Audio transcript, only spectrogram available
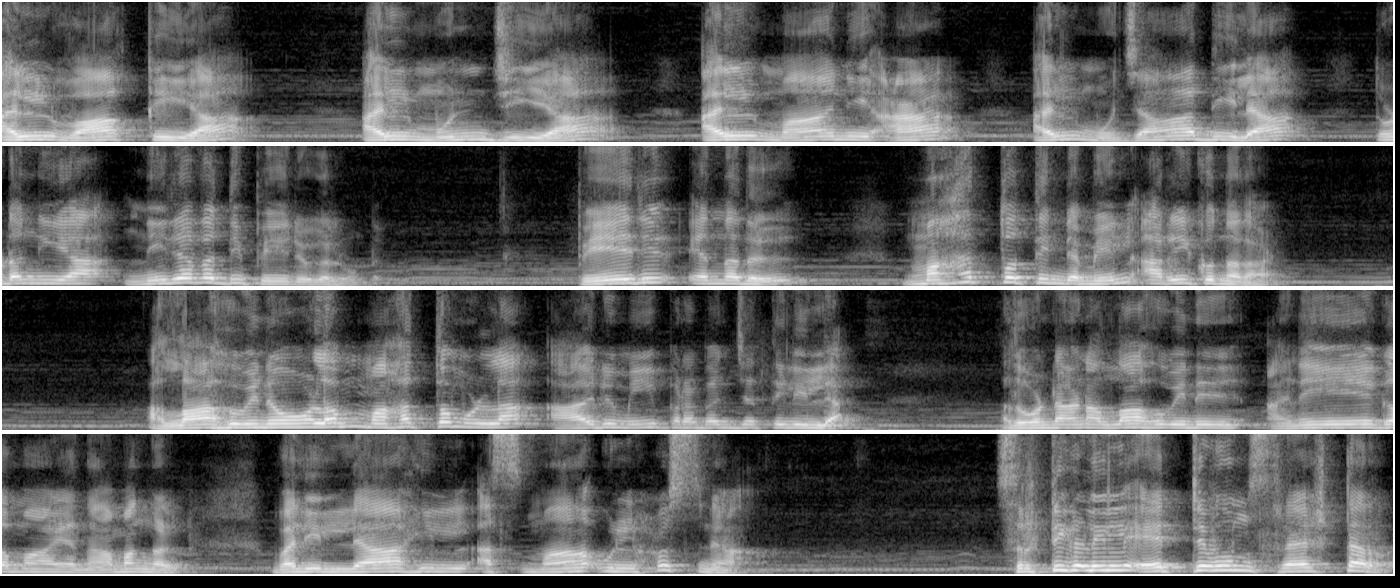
അൽ വാക്കിയ അൽ മുൻജിയ അൽ മാനിഅ അൽ മുജാദില തുടങ്ങിയ നിരവധി പേരുകളുണ്ട്. പേര് എന്നത് മഹത്വത്തിന്റെ മേൽ അറിയിക്കുന്നതാണ്. അള്ളാഹുവിനോളം മഹത്വമുള്ള ആരും ഈ പ്രപഞ്ചത്തിലില്ല. അതുകൊണ്ടാണ് അള്ളാഹുവിന് അനേകമായ നാമങ്ങൾ. വലില്ലാഹിൽ അസ്മാ ഉൽ ഹുസ്ന. സൃഷ്ടികളിൽ ഏറ്റവും ശ്രേഷ്ഠർ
